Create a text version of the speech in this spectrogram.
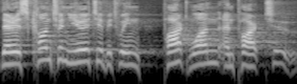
There is continuity between part one and part two.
